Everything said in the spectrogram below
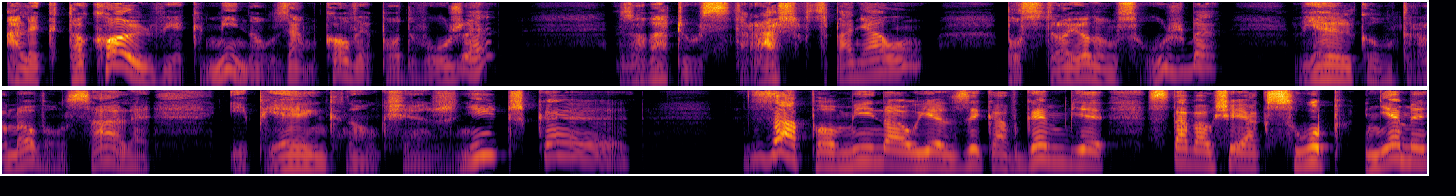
Ale ktokolwiek minął zamkowe podwórze, zobaczył straż wspaniałą, postrojoną służbę, wielką tronową salę i piękną księżniczkę, zapominał języka w gębie, stawał się jak słup niemy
